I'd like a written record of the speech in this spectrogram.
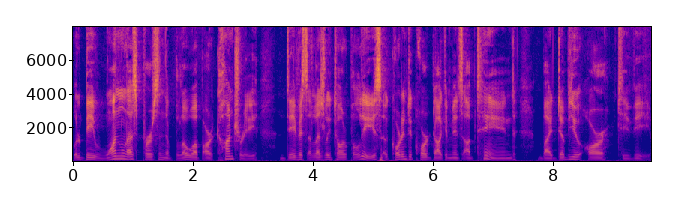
would be one less person to blow up our country, Davis allegedly told police, according to court documents obtained by WRTV.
